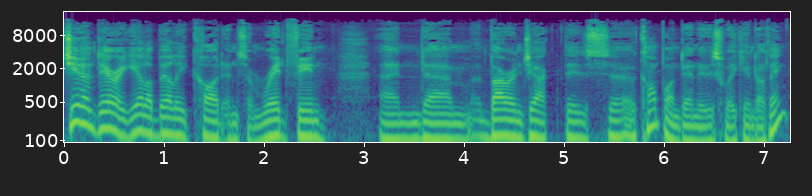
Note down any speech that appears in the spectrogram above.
Ginninderra, yellow belly, cod, and some redfin. And um, Burrinjuck, there's uh, a comp on down there this weekend, I think.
